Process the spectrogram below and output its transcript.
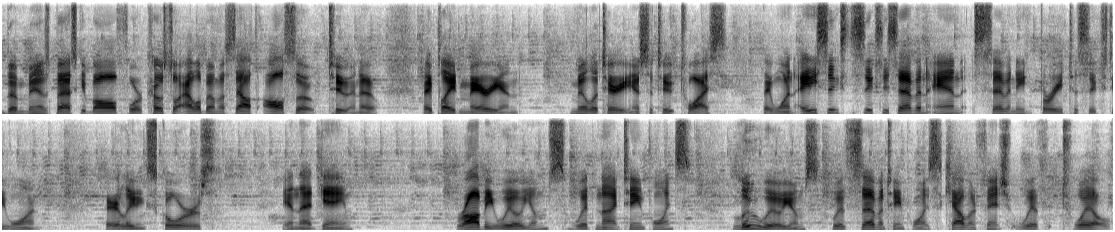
the men's basketball for Coastal Alabama South also 2 and 0. They played Marion Military Institute twice. They won 86 to 67 and 73 to 61. Their leading scorers in that game Robbie Williams with 19 points, Lou Williams with 17 points, Calvin Finch with 12.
